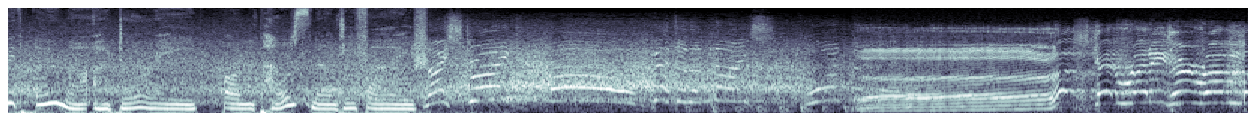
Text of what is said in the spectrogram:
with Omar Adori on Pulse 95. Nice strike! Oh, let's get ready to rumble!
